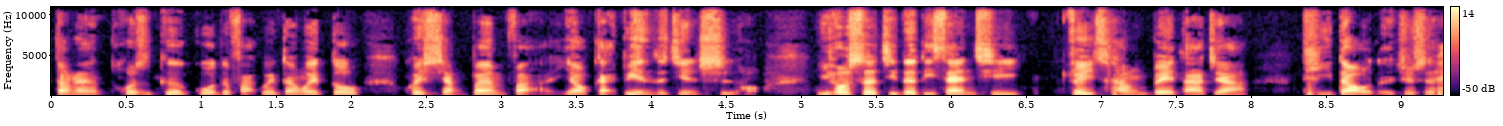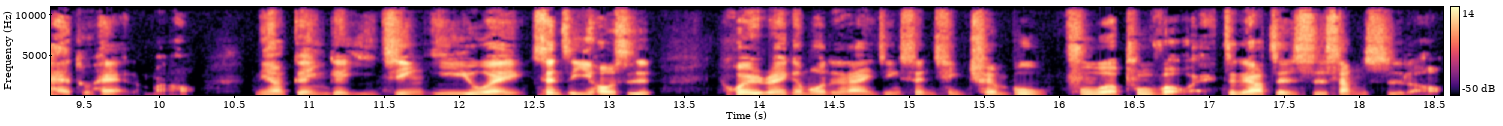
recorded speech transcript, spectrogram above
当然或是各国的法规单位都会想办法要改变这件事哈。以后设计的第三期最常被大家提到的就是 head to head 嘛哈，你要跟一个已经 EUA，甚至以后是辉瑞跟莫德纳已经申请全部 full approval 哎，这个要正式上市了哦，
